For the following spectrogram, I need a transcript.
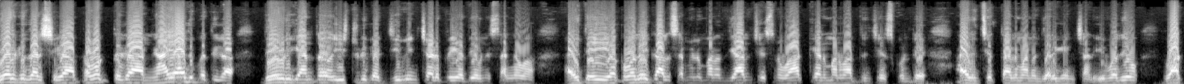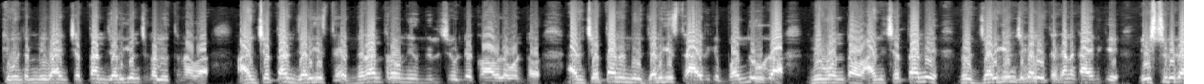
దీర్ఘదర్శిగా ప్రవక్తగా న్యాయాధిపతిగా దేవుడికి ఎంతో ఇష్టడిగా జీవించాడు ప్రియ దేవుని సంగమ. అయితే ఈ యొక్క ఉదయకాల సమయంలో మనం ధ్యానం చేసిన వాక్యాన్ని మనం అర్థం చేసుకుంటే ఆయన చిత్తాన్ని మనం జరిగించాలి. ఈ ఉదయం వాక్యం ఏంటంటే నీవు ఆయన చిత్తాన్ని జరిగించగలుగుతున్నావా? ఆయన చిత్తాన్ని జరిగిస్తే నిరంతరం నీవు నిలిచి ఉండే కావలో ఉంటావు. ఆయన చిత్తాన్ని నువ్వు జరిగిస్తే ఆయనకి బంధువుగా నీవు ఉంటావు. ఆయన చిత్తాన్ని నువ్వు జరిగించగలిగితే కనుక ఆయనకి ఇష్టడిగా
